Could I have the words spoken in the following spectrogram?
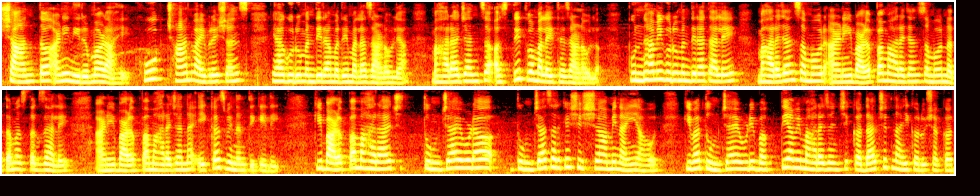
शांत आणि निर्मळ आहे. खूप छान व्हायब्रेशन्स ह्या गुरुमंदिरामध्ये मला जाणवल्या. महाराजांचं अस्तित्व मला इथे जाणवलं. पुन्हा मी गुरुमंदिरात आले. महाराजांसमोर आणि बाळप्पा महाराजांसमोर नतमस्तक झाले आणि बाळप्पा महाराजांना एकच विनंती केली की बाळप्पा महाराज तुमच्या एवढं तुमच्यासारखे शिष्य आम्ही नाही आहोत. किंवा तुमच्या एवढी भक्ती आम्ही महाराजांची कदाचित नाही करू शकत.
